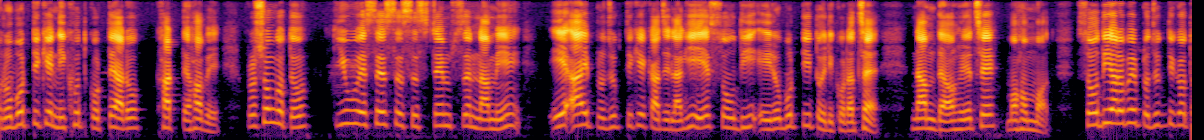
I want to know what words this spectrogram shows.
রোবটটিকে নিখুঁত করতে আরও খাটতে হবে। প্রসঙ্গত কিউএসএস সিস্টেমস নামে এআই প্রযুক্তিকে কাজে লাগিয়ে সৌদি এই রোবটটি তৈরি করেছে। নাম দেওয়া হয়েছে মোহাম্মদ। সৌদি আরবের প্রযুক্তিগত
